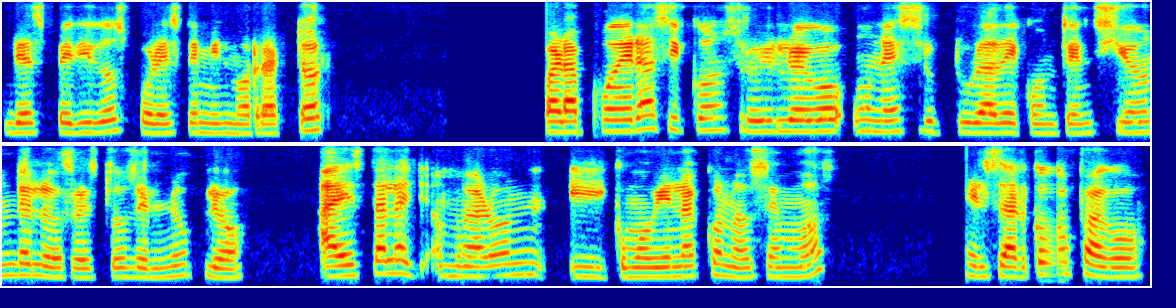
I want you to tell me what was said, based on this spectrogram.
despedidos por este mismo reactor, para poder así construir luego una estructura de contención de los restos del núcleo. A esta la llamaron, y como bien la conocemos, el sarcófago.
